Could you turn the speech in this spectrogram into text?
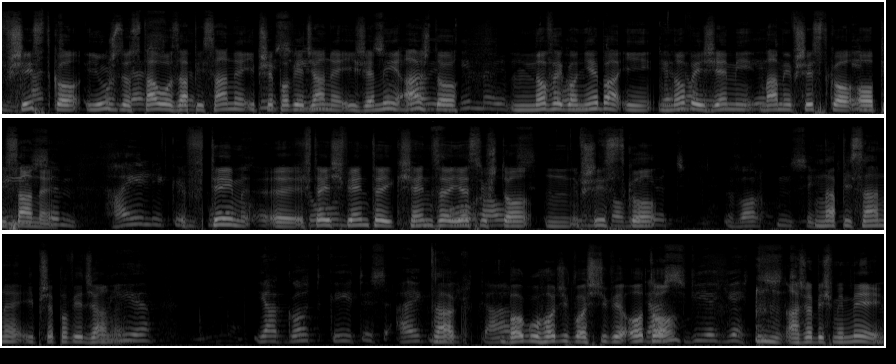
wszystko już zostało zapisane i przepowiedziane i że my aż do nowego nieba i nowej ziemi mamy wszystko opisane. W tym, e, w tej świętej księdze jest już to mm, wszystko. Napisane i przepowiedziane. Tak, Bogu chodzi właściwie o to, ażebyśmy my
